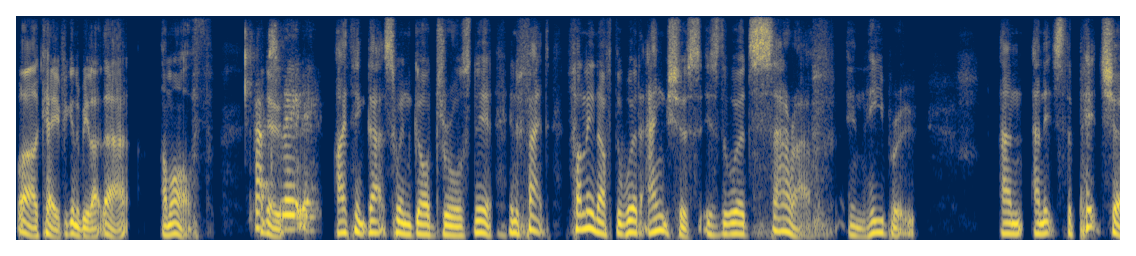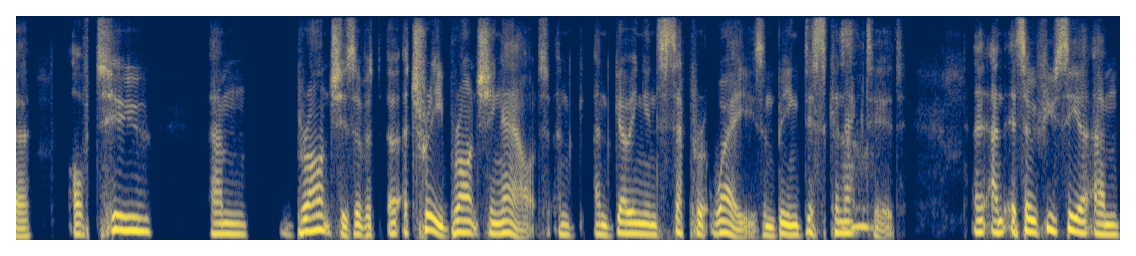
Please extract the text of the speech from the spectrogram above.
"Well, okay, if you're going to be like that, I'm off." Absolutely. You know, I think that's when God draws near. In fact, funnily enough, the word anxious is the word saraf in Hebrew. And and it's the picture of two um, branches of a, a, tree branching out and and going in separate ways and being disconnected and, and, so if you see a um,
